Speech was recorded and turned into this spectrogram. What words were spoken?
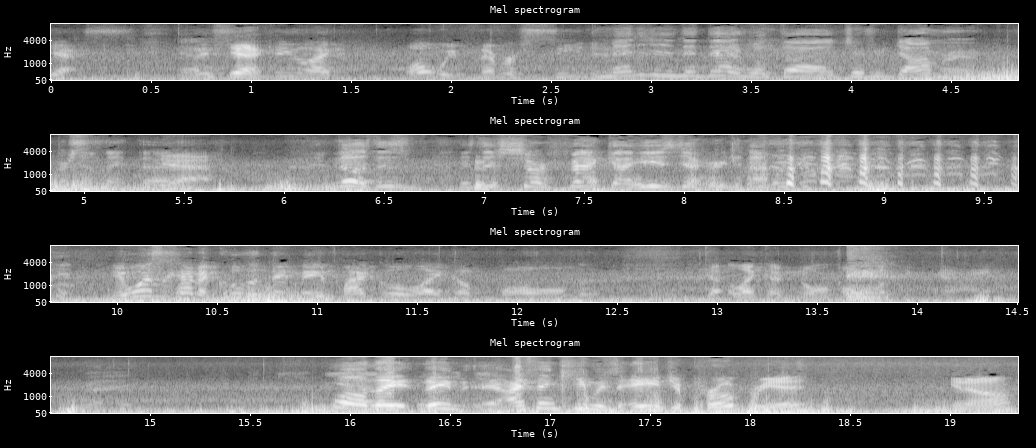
Yes. Yeah. They should Yeah. be like, oh, we've never seen it. Imagine they did that with uh, Jeffrey Dahmer or something like that. Yeah. No, this it's this short fat guy. He's Jeffrey Dahmer. It was kind of cool that they made Michael like a bald, like a normal looking guy. right. Well, they, they I think he was age appropriate. You know.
